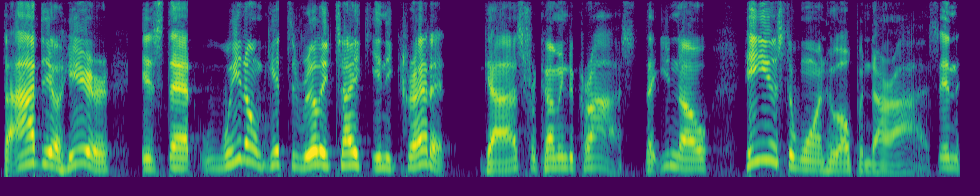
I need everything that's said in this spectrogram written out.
The idea here is that we don't get to really take any credit guys, for coming to Christ. That you know He is the one who opened our eyes. In,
